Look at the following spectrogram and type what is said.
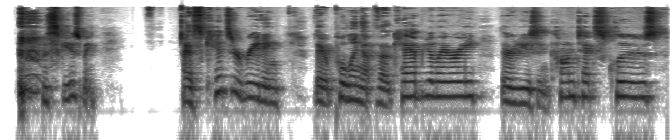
excuse me, as kids are reading, they're pulling up vocabulary, they're using context clues,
